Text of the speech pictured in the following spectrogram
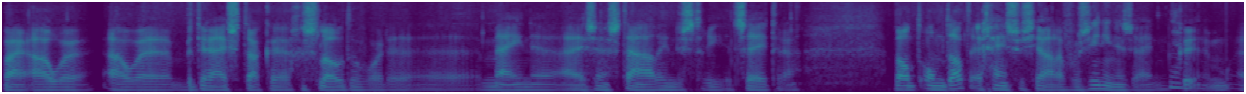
Waar oude, oude bedrijfstakken gesloten worden, uh, mijnen, ijzer- en staalindustrie, et cetera. Want omdat er geen sociale voorzieningen zijn... Ja. kun- uh,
